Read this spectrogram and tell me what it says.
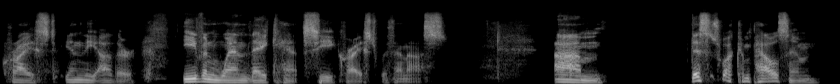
Christ in the other, even when they can't see Christ within us. Um, this is what compels him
